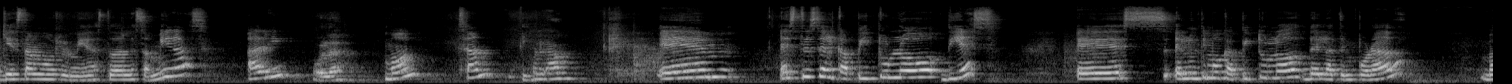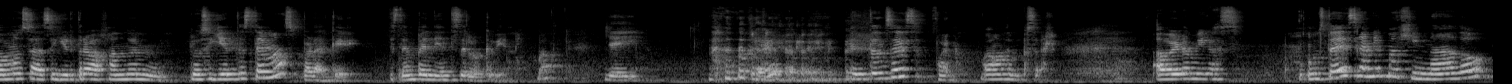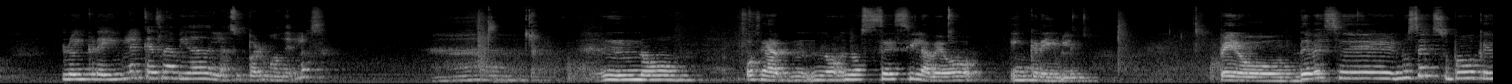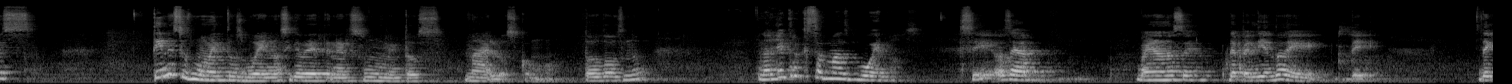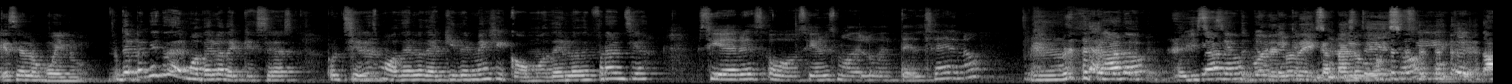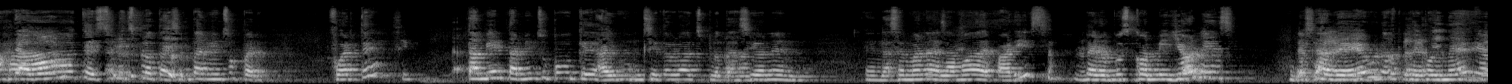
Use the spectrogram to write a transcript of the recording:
Aquí estamos reunidas todas las amigas. Ali, Hola. Mon, Sam y Hola. Em, este es el capítulo 10. Es el último capítulo de la temporada. Vamos a seguir trabajando en los siguientes temas para que estén pendientes de lo que viene. ¿va? Yay. Entonces, bueno, vamos a empezar. A ver, amigas, ¿ustedes se han imaginado lo increíble que es la vida de las supermodelos? No, o sea, no, no sé si la veo increíble. Pero debe ser, no sé, supongo que es... Tiene sus momentos buenos y debe de tener sus momentos malos, como todos, ¿no? No, yo creo que son más buenos. Sí, o sea, bueno, no sé, dependiendo de, de, de que sea lo bueno. ¿no? Dependiendo del modelo de que seas. Porque si eres modelo de aquí de México o modelo de Francia, Si eres o si eres modelo de Telcel, ¿no? claro, Oye, sí, claro. yo Modelo de catálogo. eso, Sí, que, ajá, que es una explotación también súper fuerte. Sí. También, también supongo que hay un cierto grado de explotación en, en la Semana de la Moda de París, pero pues con millones De o sea, de euros de de por medio.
